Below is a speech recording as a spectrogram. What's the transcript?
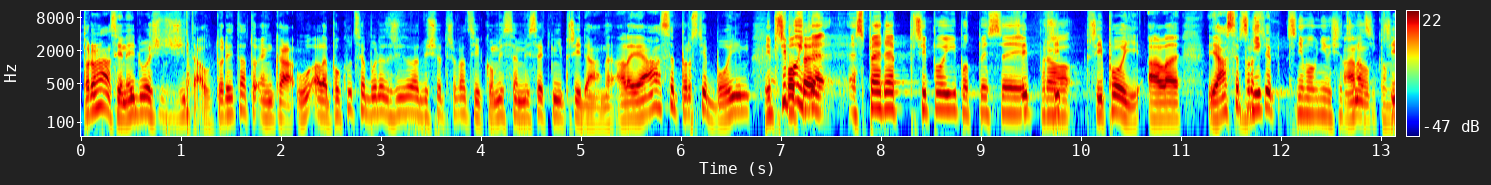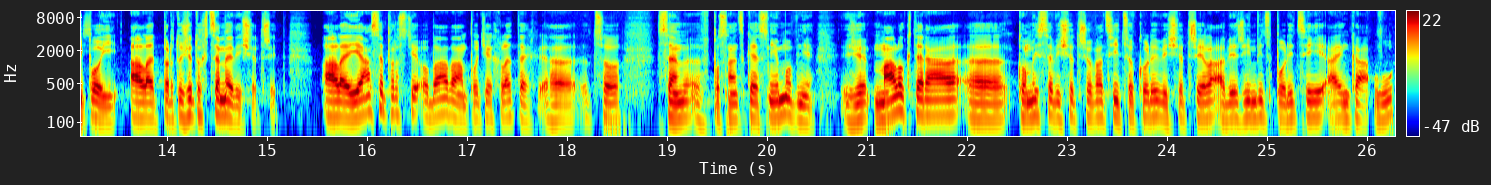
pro nás je nejdůležitější ta autorita, to NKU, ale pokud se bude zřizovat vyšetřovací komise, my se k ní přidáme. Ale já se prostě bojím... Vy po připojíte, té- SPD připojí podpisy Při, pro při, připojí, ale já se vznik prostě... sněmovní vyšetřovací Ano, komise. připojí, ale protože to chceme vyšetřit. Ale já se prostě obávám po těch letech, eh, co jsem v poslanecké sněmovně, že málo která eh, komise vyšetřovací cokoliv vyšetřila a věřím víc policii a NKU,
